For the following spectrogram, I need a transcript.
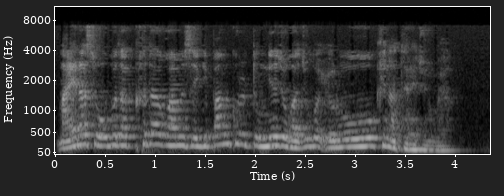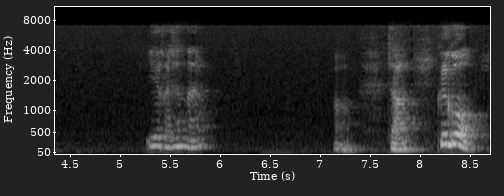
마이너스 5보다 크다고 하면서 여기 빵꾸를 뚝 내줘가지고 이렇게 나타내 주는 거야. 이해 가셨나요? 어. 자, 자, 그리고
